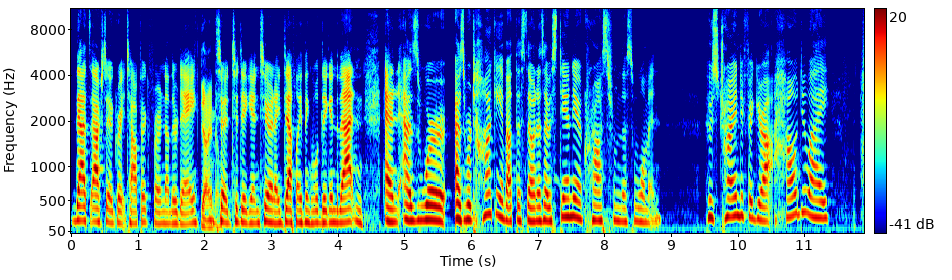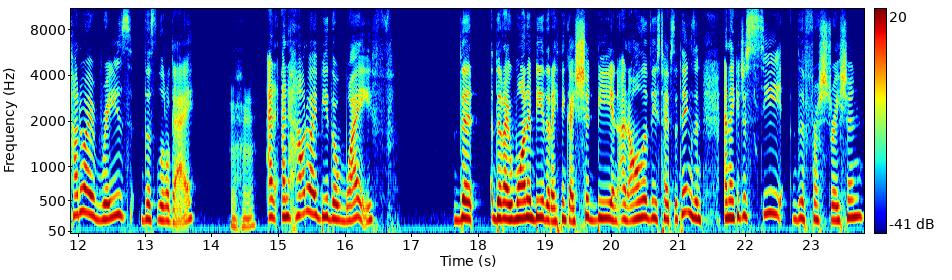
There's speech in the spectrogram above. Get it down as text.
that's actually a great topic for another day yeah, to, to dig into and i definitely think we'll dig into that and and as we're as we're talking about this though and as i was standing across from this woman who's trying to figure out how do i how do i raise this little guy mm-hmm. and and how do i be the wife that that I want to be, that I think I should be, and, and all of these types of things. And and I could just see the frustration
